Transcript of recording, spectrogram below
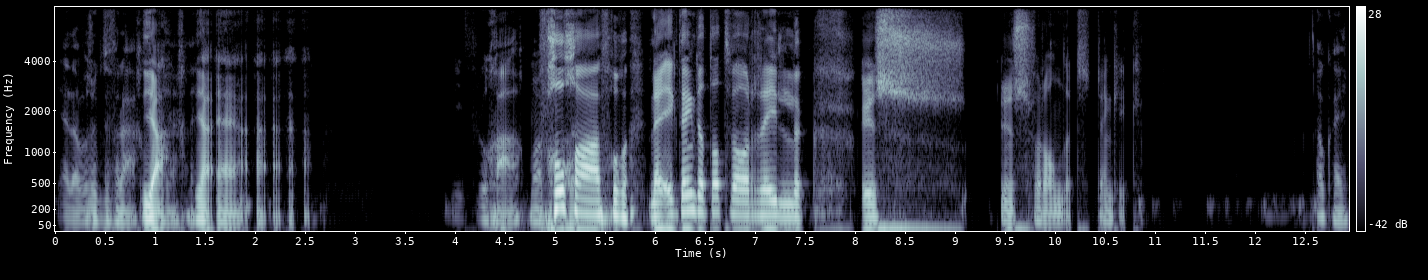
Ja, dat was ook de vraag. Ja, eigenlijk. ja, ja, ja, ja, ja, ja. Niet vroeger, maar... Vroeger, vroeger. Nee, ik denk dat dat wel redelijk is, is veranderd, denk ik. Oké.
